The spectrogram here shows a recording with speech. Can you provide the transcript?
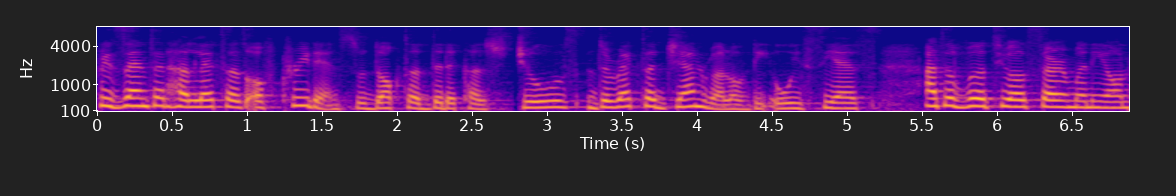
presented her letters of credence to Dr. Didacus Jules, Director General of the OECS, at a virtual ceremony on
